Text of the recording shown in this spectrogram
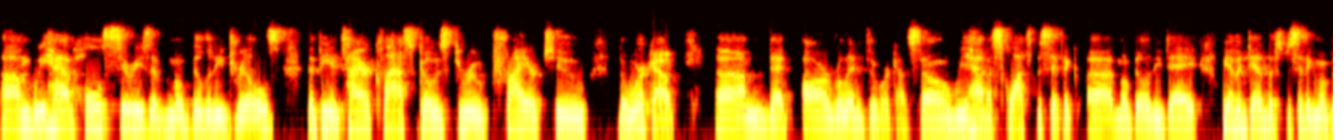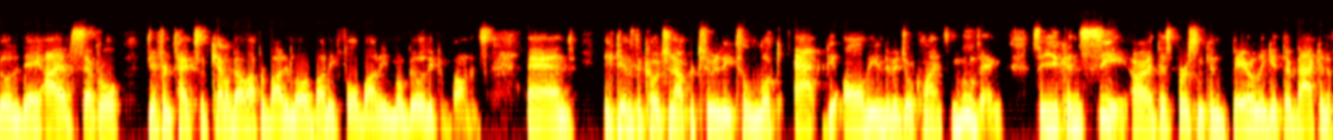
Um, we have whole series of mobility drills that the entire class goes through prior to the workout um, that are related to the workout. So we have a squat specific uh, mobility day. We have a deadlift specific mobility day. I have several different types of kettlebell, upper body, lower body, full body mobility components. And it gives the coach an opportunity to look at the, all the individual clients moving so you can see all right this person can barely get their back into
